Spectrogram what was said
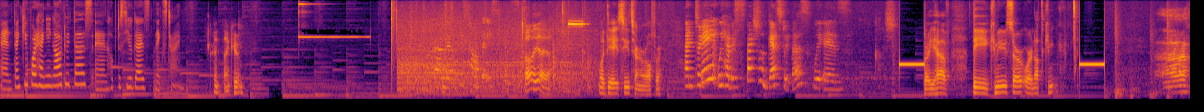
And thank you for hanging out with us, and hope to see you guys next time. Good, thank you. And then please turn off the AC. Oh yeah, yeah. Like the AC turner offer. And today we have a special guest with us, who is, gosh, Where you have the community service, or not the com- Uh,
